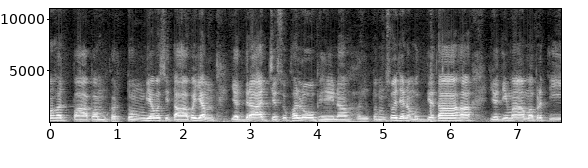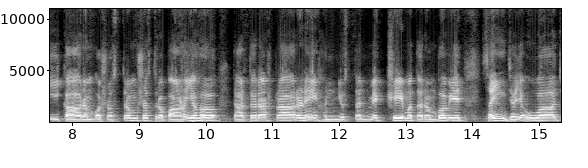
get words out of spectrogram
महत्पापं कर्तुं व्यवसिता वयं यद्राज्यसुखलोभेन हन्तुं स्वजनमुद्यताः यदि माम प्रतीकारम् अशस्त्रं शस्त्रपाणयः तार्तराष्ट्रारणे हन्युस्तन्मे क्षेमतरं भवेत् संजय उवाच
